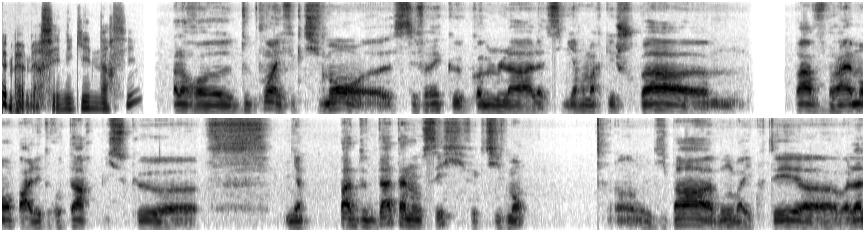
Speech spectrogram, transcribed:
Eh ben, merci Niki, merci. Alors, euh, deux points, effectivement, euh, c'est vrai que comme l'a, l'a si bien remarqué Choupa, euh, pas vraiment parler de retard puisque euh, il n'y a pas de date annoncée, effectivement. Euh, on ne dit pas, bon, bah écoutez, euh, voilà,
